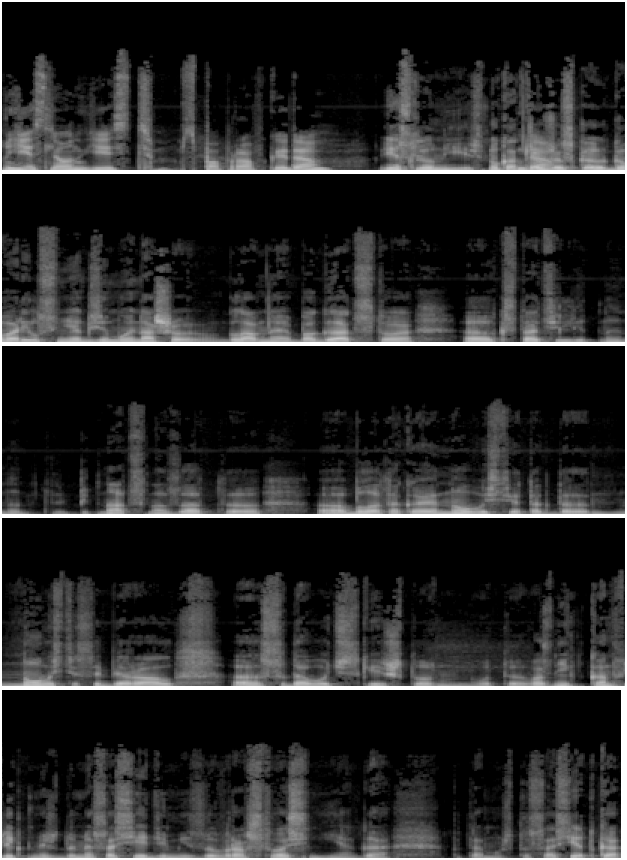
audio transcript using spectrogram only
Если он есть с поправкой, да? Если он есть. Ну, как да. я уже говорил, снег зимой наше главное богатство. Кстати, лет, наверное, 15 назад была такая новость, я тогда новости собирал а, садоводческие, что вот возник конфликт между двумя соседями из-за воровства снега, потому что соседка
